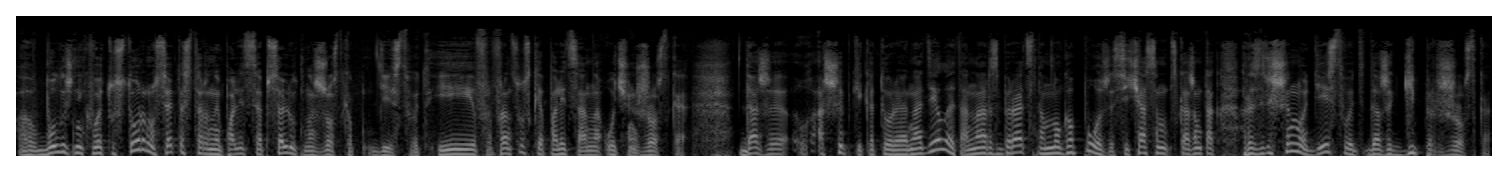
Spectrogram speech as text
э, булыжник в эту сторону, с этой стороны полиция абсолютно жестко действует. И французская полиция, она очень жесткая. Даже ошибки, которые она делает, она разбирается намного позже. Сейчас им, скажем так, разрешено действовать даже гипержестко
